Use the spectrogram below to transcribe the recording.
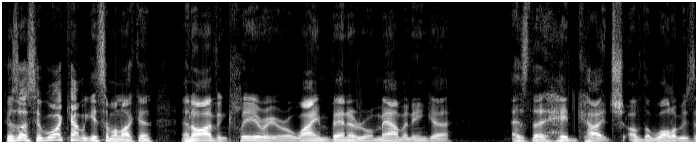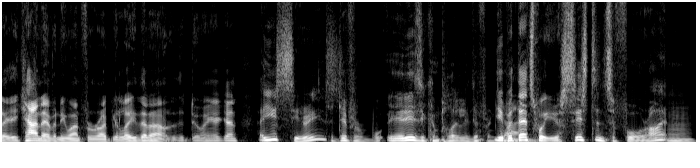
because I said, why can't we get someone like a, an Ivan Cleary or a Wayne Bennett or Mal Meninga as the head coach of the Wallabies? Like, you can't have anyone from rugby league. They don't know what they're doing. Again, are you serious? It's a different. It is a completely different. Yeah, but that's what your assistants are for, right? Mm.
